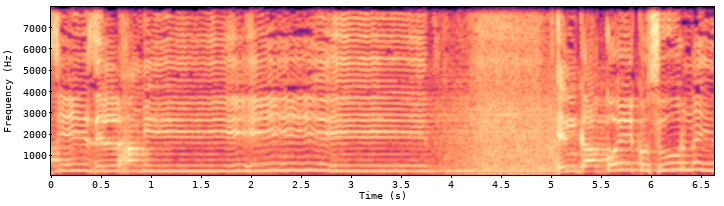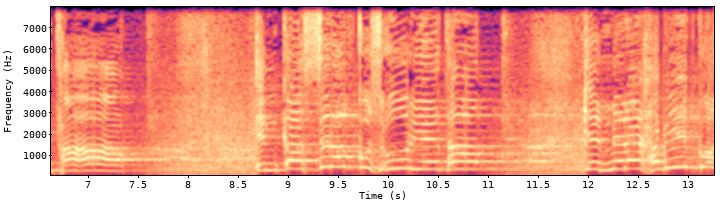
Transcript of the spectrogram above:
العزيز الحميد ان کا کوئی قصور نہیں تھا۔ ان کا صرف قصور یہ تھا کہ میرے حبیب کو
